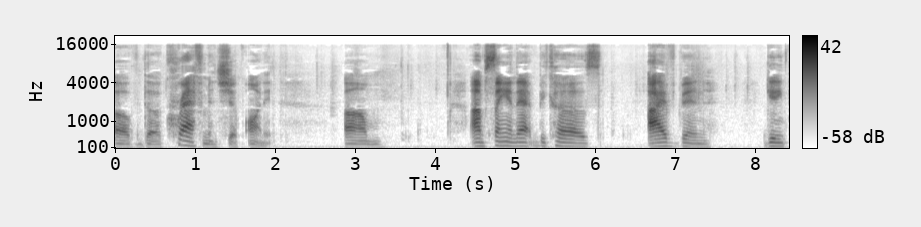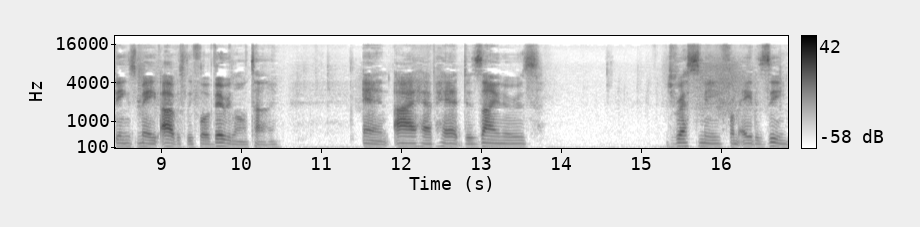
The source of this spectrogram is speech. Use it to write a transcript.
of the craftsmanship on it. Um, I'm saying that because I've been getting things made, obviously, for a very long time. And I have had designers dress me from A to Z.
